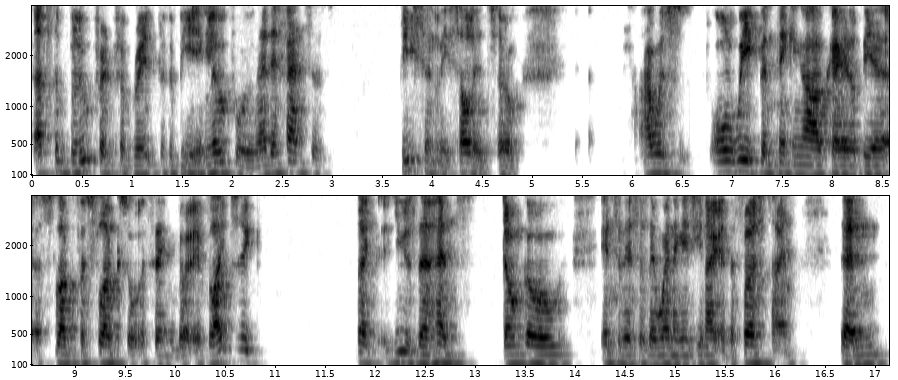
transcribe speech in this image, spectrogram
that's the blueprint for, for beating Liverpool. And their defense is decently solid. So I was all week been thinking, oh, okay, it'll be a, slug for slug sort of thing. But if Leipzig like use their heads, don't go into this as they went against United the first time, then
